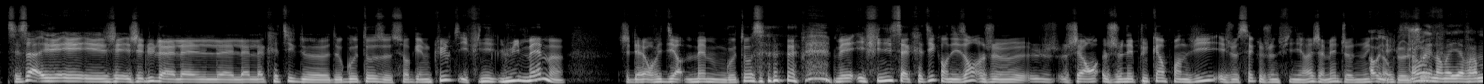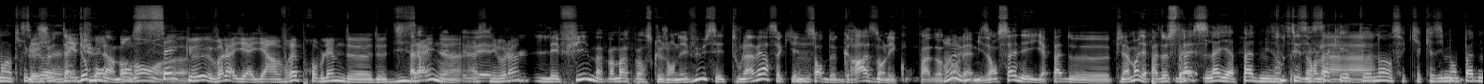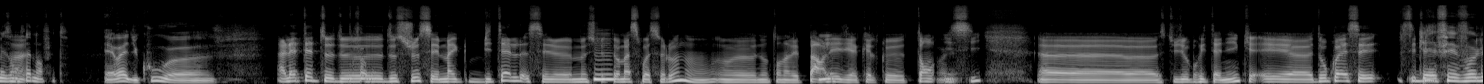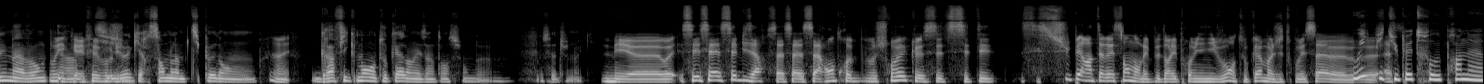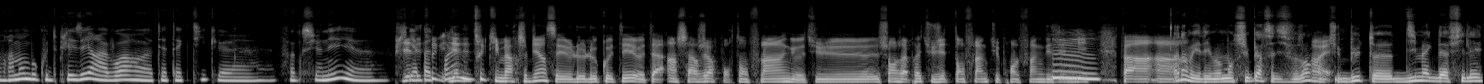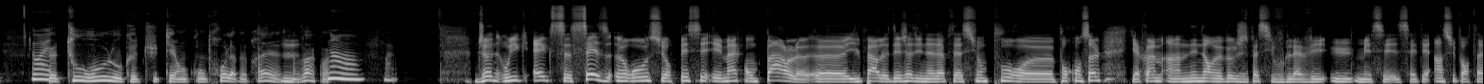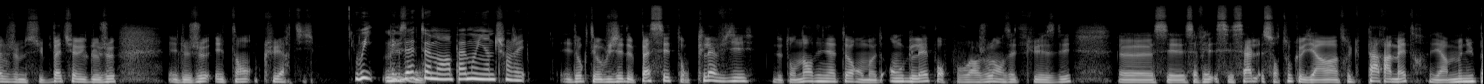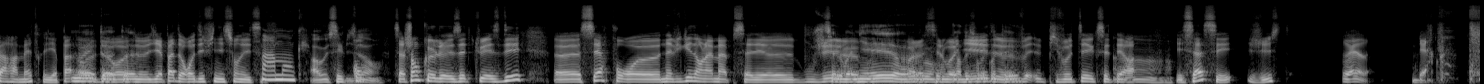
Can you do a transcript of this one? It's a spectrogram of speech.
c'est ça. Et, et- et j'ai j'ai lu la, la- la- la- la critique de, de Gotos sur Gamecult. Il finit lui-même. J'ai d'ailleurs envie de dire même Gotos, mais il finit sa critique en disant je, je, n'ai plus qu'un point de vie et je sais que je ne finirai jamais John Wick. Ah oui, donc Ah non, mais il y a vraiment un truc. Le ouais. jeu Et donc on, on sait euh, que voilà, il y, a- il y a un vrai problème de, de design Alors, à euh, ce niveau-là. Les films, enfin, moi, parce que j'en ai vu, c'est tout l'inverse, c'est qu'il y a une Mm. sorte de grâce dans, les, enfin, dans, Ouais, dans oui. la mise en scène et il n'y a pas de. Finalement, il n'y a pas de Bah, stress. là, il n'y a pas de mise en Tout scène. est C'est ça la- qui est étonnant, c'est qu'il n'y a quasiment pas de mise en Ouais. scène en fait. Et ouais, du coup. euh, À la tête de, ce jeu, c'est Mike Bittel, c'est le monsieur Mm. Thomas Wasselon, euh, dont on avait parlé Mm. il y a quelques temps Ouais. ici, euh, studio britannique. Et euh, donc, ouais, c'est. Qui avait fait volume avant, Oui, est qui un avait fait petit volume. jeu qui ressemble un petit peu dans. Ouais. graphiquement en tout cas dans les intentions de, de ce John Wick. Mais euh, ouais, c'est assez bizarre. Ça, ça, ça rentre. Je trouvais que c'était. C'est super intéressant dans les, dans les premiers niveaux. En tout cas, moi, j'ai trouvé ça. euh, Oui, euh, puis tu assez- peux te prendre euh, vraiment beaucoup de plaisir à voir euh, ta tactique euh, fonctionner. euh, Puis il y, a y des trucs- il y a problème. des trucs qui marchent bien, c'est le, le côté, tu as un chargeur pour ton flingue, tu changes après, tu jettes ton flingue, tu prends le flingue des ennemis. Hmm, Enfin, un- Ah non, mais il y a des moments super satisfaisants Ouais. quand tu butes euh, 10 mecs d'affilée, ouais. que tout roule ou que tu t'es en contrôle à peu près, ça Mm. va quoi. Non, non. ouais. John Wick X, 16 euros sur PC et Mac. On parle, euh, il parle déjà d'une adaptation pour, euh, pour console. Il y a quand même un énorme bug, je ne sais pas si vous l'avez eu, mais c'est- ça a été insupportable. Je me suis battu avec le jeu, et le jeu est en QRT. Oui, Mmh. exactement. Pas moyen de changer. Et donc, tu es obligé de passer ton clavier de ton ordinateur en mode anglais pour pouvoir jouer en ZQSD. Euh, c'est ça fait- c'est sale, surtout qu'il y a un truc paramètres, il y a un menu paramètres, et il n'y a, pas, Ouais, euh, de, y a pas de redéfinition des C'est touches. un manque. Ah oui, c'est con. bizarre. Sachant que le ZQSD euh, sert pour euh, naviguer dans la map, c'est euh, bouger, S'éloigner, voilà, pivoter, etc. Ah. Et ça, c'est juste. ouais,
